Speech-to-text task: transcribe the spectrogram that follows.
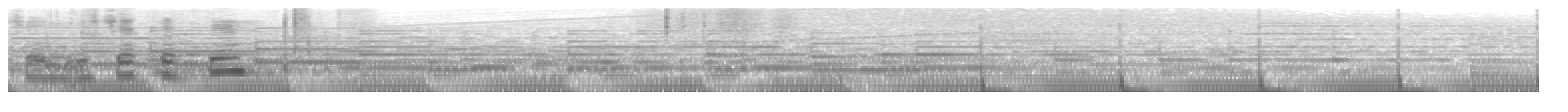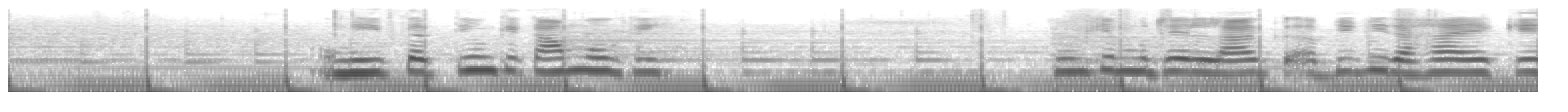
चलो चेक करते हैं। उम्मीद करती हूँ कि कम होगी, क्योंकि मुझे लग अभी भी रहा है कि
